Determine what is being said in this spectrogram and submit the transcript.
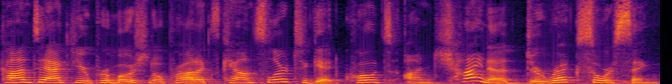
Contact your promotional products counselor to get quotes on China direct sourcing.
